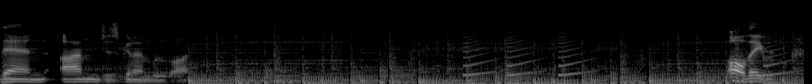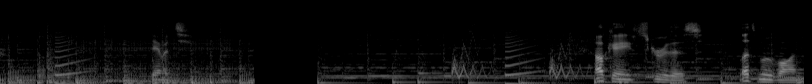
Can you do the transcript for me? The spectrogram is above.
then I'm just gonna move on. Oh, they... Damn it. Okay, screw this. Let's move on.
